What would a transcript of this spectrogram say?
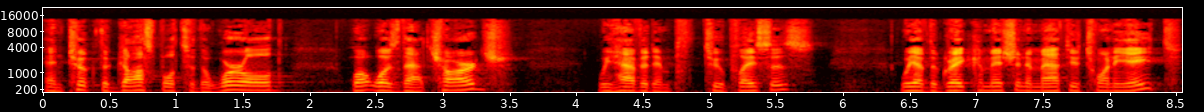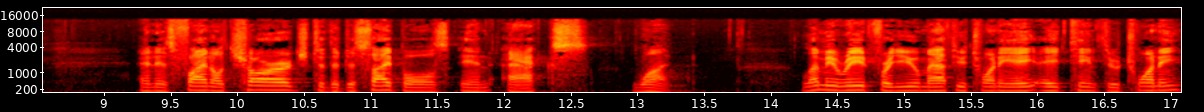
and took the gospel to the world. What was that charge? We have it in two places. We have the Great Commission in Matthew 28 and his final charge to the disciples in Acts 1. Let me read for you Matthew 28 18 through 20.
